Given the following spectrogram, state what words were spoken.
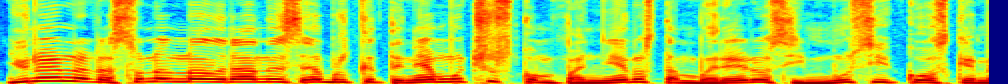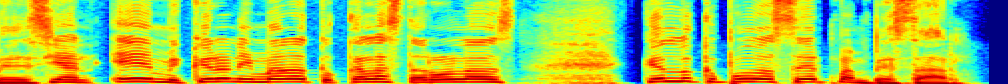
y una de las razones más grandes es porque tenía muchos compañeros tamboreros y músicos que me decían, eh, me quiero animar a tocar las tarolas, ¿qué es lo que puedo hacer para empezar?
